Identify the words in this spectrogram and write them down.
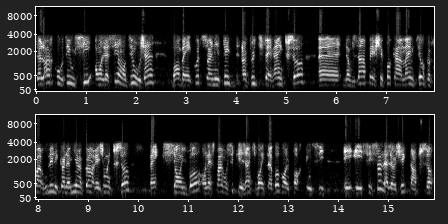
de leur côté aussi, on le sait, on dit aux gens, bon, ben écoute, c'est un été un peu différent et tout ça, euh, ne vous empêchez pas quand même, tu sais, on peut faire rouler l'économie un peu en région et tout ça. Ben, si on y va, on espère aussi que les gens qui vont être là-bas vont le porter aussi. Et, c'est ça la logique dans tout ça.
